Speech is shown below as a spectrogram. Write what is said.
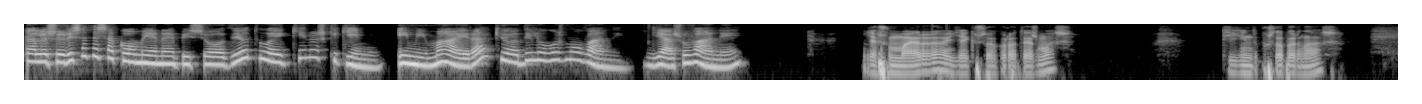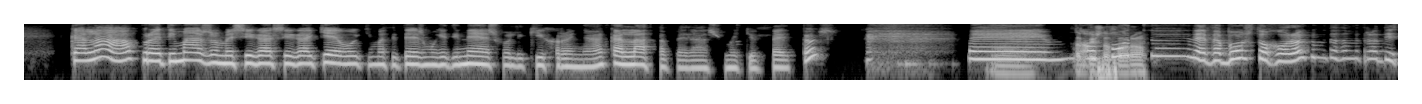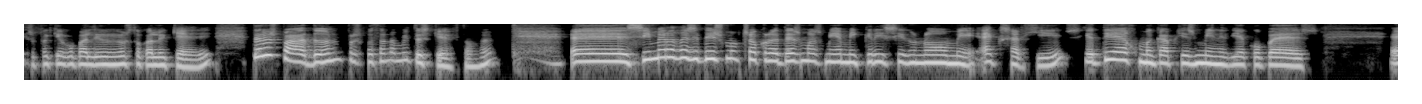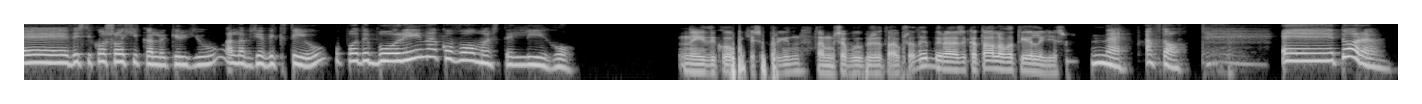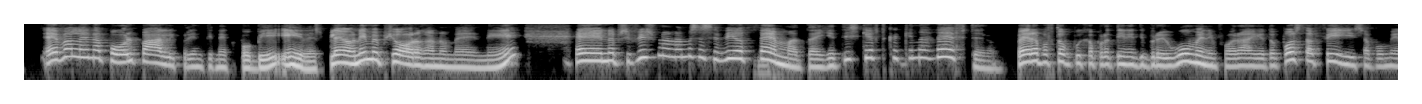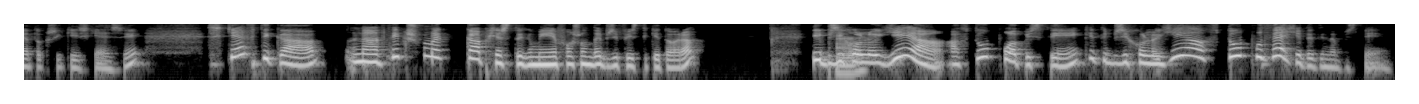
Καλωσορίσατε σε ακόμη ένα επεισόδιο του Εκείνος και Εκείνη. Είμαι η Μάιρα και ο αντίλογος μου ο Βάνη. Γεια σου Βάνη. Γεια σου Μάιρα, γεια και στους ακροατές μας. Τι γίνεται, πώς τα περνάς; Καλά, προετοιμάζομαι σιγά σιγά και εγώ και οι μαθητές μου για τη νέα σχολική χρονιά. Καλά θα περάσουμε και φέτος. Ε, θα μπεις στο χώρο. Ναι, θα μπω στο χώρο και μετά θα μετρώ αντίστροφα και εγώ πάλι ως το καλοκαίρι. Τέλος πάντων, προσπαθώ να μην το σκέφτομαι. Ε, σήμερα θα ζητήσουμε από τους ακροατές μας μια μικρή συγγνώμη εξ αρχής, γιατί έχουμε κάποιες μίνι διακοπές ε, δυστυχώς όχι καλοκαιριού, αλλά διαδικτύου, οπότε μπορεί να κοβόμαστε λίγο. Ναι, ήδη κόπηκες πριν, τα μισά που είπες δεν τα άκουσα. Δεν πειράζει, κατάλαβα τι έλεγες. Ναι, αυτό. Ε, τώρα, έβαλα ένα poll πάλι πριν την εκπομπή, είδες. Πλέον είμαι πιο οργανωμένη. Ε, να ψηφίσουν ανάμεσα σε δύο θέματα, γιατί σκέφτηκα και ένα δεύτερο. Πέρα από αυτό που είχα προτείνει την προηγούμενη φορά για το πώς θα φύγεις από μια τοξική σχέση, σκέφτηκα να δείξουμε κάποια στιγμή, εφόσον δεν ψηφίστηκε τώρα, την ναι. ψυχολογία αυτού που απιστεί και την ψυχολογία αυτού που δέχεται την απιστία.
